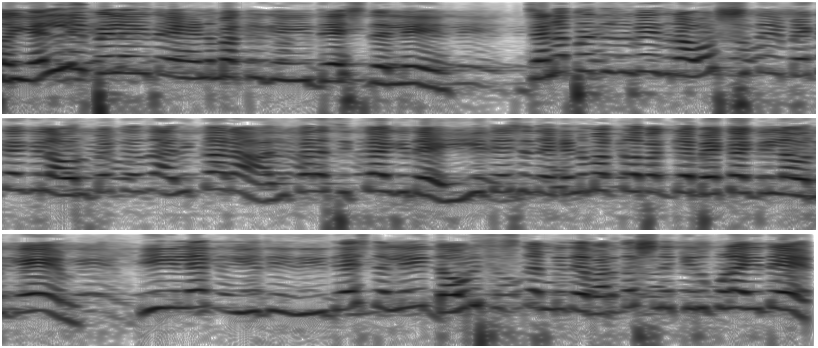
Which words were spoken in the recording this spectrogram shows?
ಸೊ ಎಲ್ಲಿ ಬೆಲೆ ಇದೆ ಹೆಣ್ಮಕ್ಳಿಗೆ ಈ ದೇಶದಲ್ಲಿ? ಜನಪ್ರತಿನಿಧಿಗೆ ಇದ್ರ ಅವಶ್ಯಕತೆ ಬೇಕಾಗಿಲ್ಲ. ಅವ್ರಿಗೆ ಬೇಕಾದ್ರೆ ಅಧಿಕಾರ ಅಧಿಕಾರ ಸಿಕ್ಕಾಗಿದೆ. ಈ ದೇಶದ ಹೆಣ್ಮಕ್ಳ ಬಗ್ಗೆ ಬೇಕಾಗಿಲ್ಲ ಅವ್ರಿಗೆ. ಈಗಲೇ ಈ ದೇಶದಲ್ಲಿ ಡೌರಿ ಸಿಸ್ಟಮ್ ಇದೆ, ವರದಕ್ಷಿಣೆ ಕಿರುಕುಳ ಇದೆ.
